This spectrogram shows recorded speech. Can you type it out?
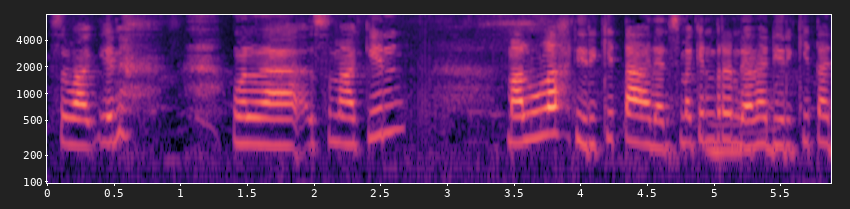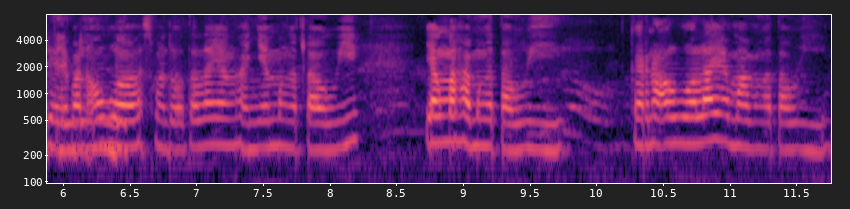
semakin mula, semakin malulah diri kita dan semakin merendahlah diri kita di hadapan. Allah SWT yang hanya mengetahui yang maha mengetahui karena Allah lah yang maha mengetahui.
